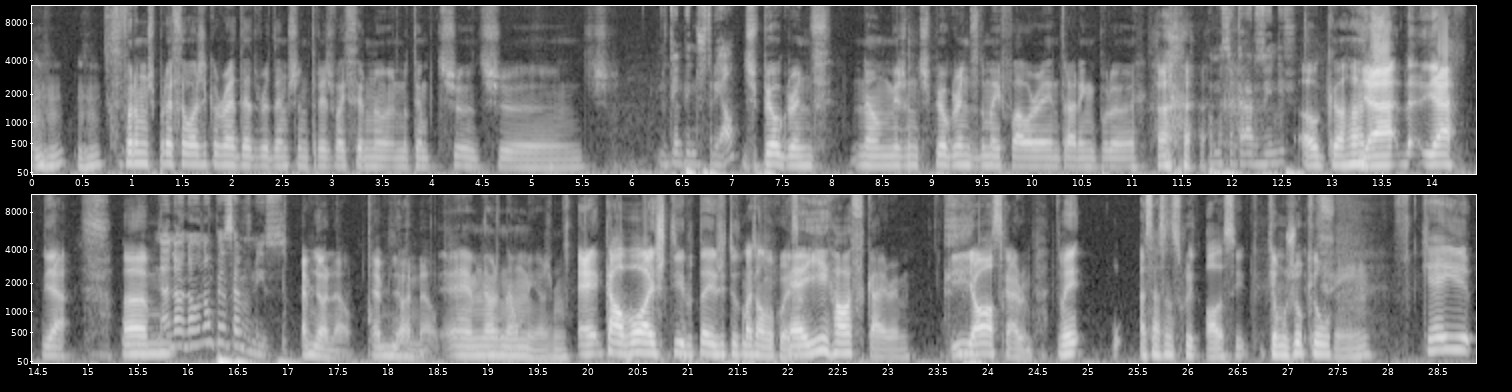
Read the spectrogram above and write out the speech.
Uhum, uhum. Se formos por essa lógica, Red Dead Redemption 3 vai ser no, no tempo dos, dos, dos, No tempo industrial, dos Pilgrims. Não, mesmo dos Pilgrims do Mayflower a entrarem por. eh, para massacrar os índios. Oh God. Yeah, yeah, yeah. Um, Não, não, não, não pensemos nisso. É melhor não. É melhor não. É melhor não mesmo. É cowboys, tiroteios e tudo mais alguma coisa. É Yeehaw Skyrim. E ó, Skyrim. Também Assassin's Creed Odyssey, que é um jogo que eu Sim. fiquei.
